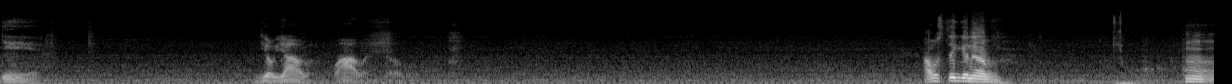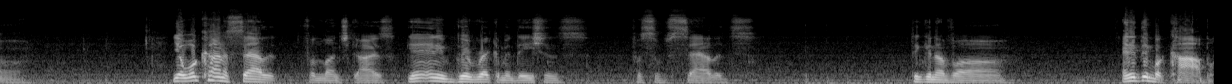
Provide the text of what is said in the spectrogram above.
Yeah. Yo, y'all wildin', though. I was thinking of, hmm. Yo, what kind of salad for lunch, guys? Get any good recommendations? for some salads. Thinking of uh, anything but Cobb.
